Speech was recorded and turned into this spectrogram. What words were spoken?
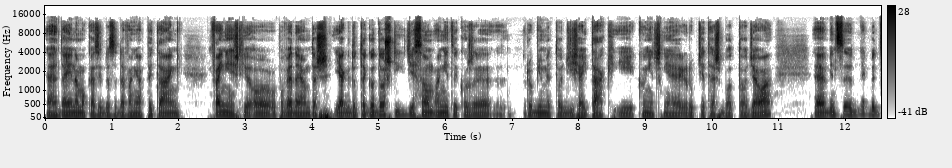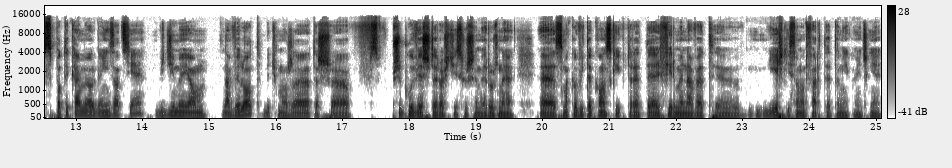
e, daje nam okazję do zadawania pytań. Fajnie, jeśli opowiadają też, jak do tego doszli, gdzie są, a nie tylko, że robimy to dzisiaj tak i koniecznie róbcie też, bo to działa. E, więc e, jakby spotykamy organizację, widzimy ją na wylot, być może też w przypływie szczerości słyszymy różne e, smakowite kąski, które te firmy nawet, e, jeśli są otwarte, to niekoniecznie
